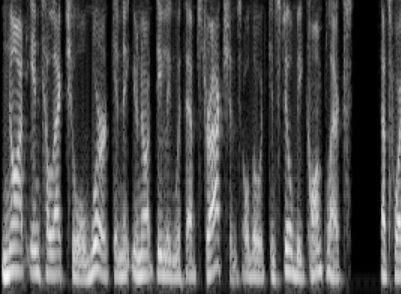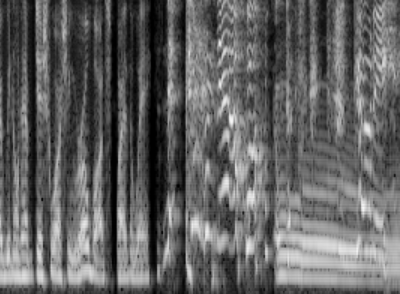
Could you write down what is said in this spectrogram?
not intellectual work in that you're not dealing with abstractions, although it can still be complex. That's why we don't have dishwashing robots, by the way. no. Cody.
